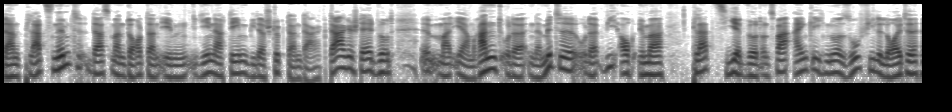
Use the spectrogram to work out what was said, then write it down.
dann Platz nimmt, dass man dort dann eben, je nachdem, wie das Stück dann da, dargestellt wird, äh, mal eher am Rand oder in der Mitte oder wie auch immer platziert wird. Und zwar eigentlich nur so viele Leute,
